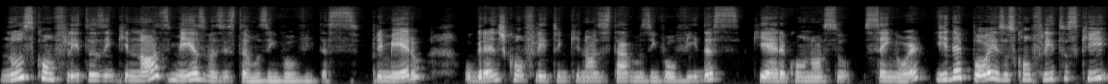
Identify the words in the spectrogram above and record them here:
nos conflitos em que nós mesmas estamos envolvidas. Primeiro, o grande conflito em que nós estávamos envolvidas, que era com o nosso Senhor, e depois os conflitos que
